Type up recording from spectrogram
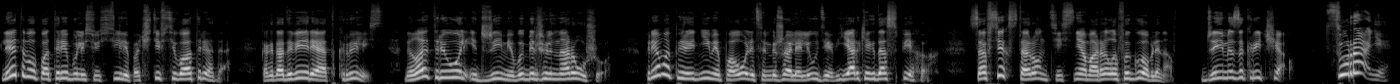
Для этого потребовались усилия почти всего отряда. Когда двери открылись, Делайт Риоль и Джимми выбежали наружу. Прямо перед ними по улицам бежали люди в ярких доспехах, со всех сторон тесня морелов и гоблинов. Джимми закричал. «Цурани!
